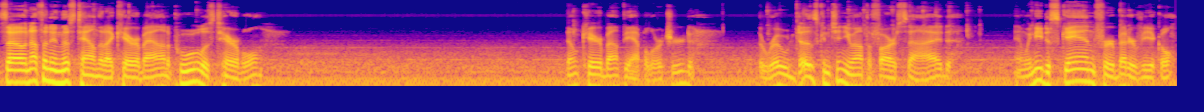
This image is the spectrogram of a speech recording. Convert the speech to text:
So, nothing in this town that I care about. A pool is terrible. Don't care about the apple orchard. The road does continue out the far side. And we need to scan for a better vehicle.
